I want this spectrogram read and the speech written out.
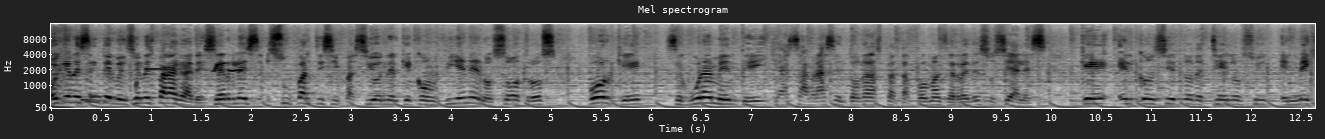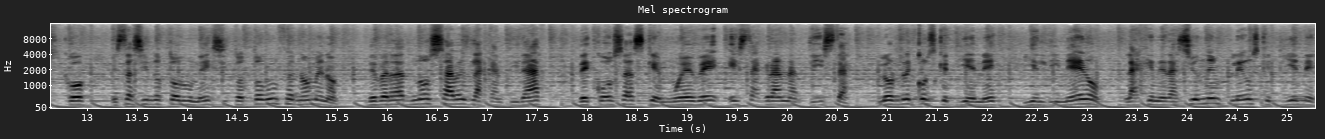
Oigan, esta intervención es para agradecerles su participación, el que confíen en nosotros porque seguramente ya sabrás en todas las plataformas de redes sociales que el concierto de Taylor Swift en México está siendo todo un éxito, todo un fenómeno. De verdad no sabes la cantidad de cosas que mueve esta gran artista, los récords que tiene y el dinero, la generación de empleos que tiene,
